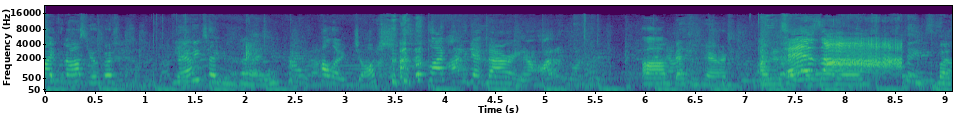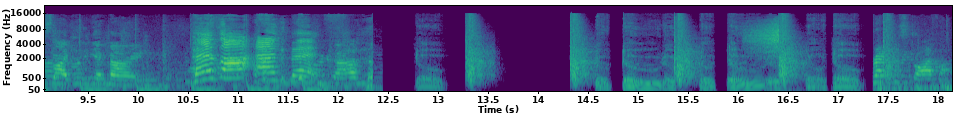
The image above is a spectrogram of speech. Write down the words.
Wait, can I ask you a question. Yeah. You taking Paul? Hello, Josh. like to get married. I don't want to. Um, Beth and Perrin. I'm gonna say Pezza! Thinks most likely to get married. Pezza and Beth. Breakfast driver.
